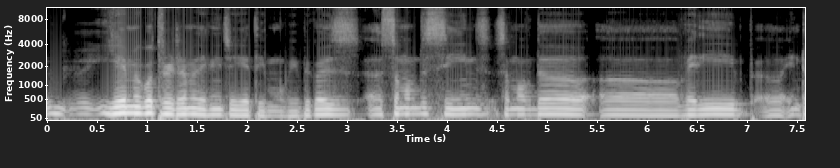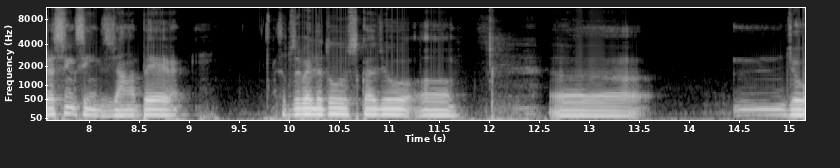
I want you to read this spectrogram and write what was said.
ये मेरे को थिएटर में देखनी चाहिए थी movie because some of the scenes some of the very interesting scenes जहाँ पे सबसे पहले तो उसका जो uh, uh, जो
